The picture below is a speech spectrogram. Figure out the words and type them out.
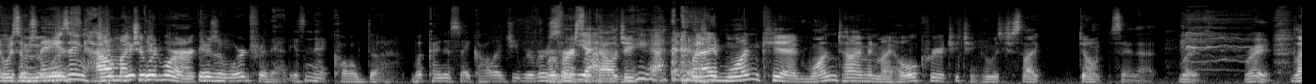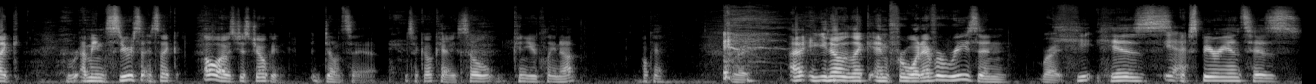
it was There's amazing for- how much there- it would work There's a word for that, isn't that called uh, what kind of psychology? Reverse. reverse Yeah. psychology Yeah. but i had one kid one time in my whole career teaching who was just like don't say that Right. Right. like i mean seriously it's like oh i was just joking don't say it it's like okay so can you clean up okay Right. I, you know, like, and for whatever reason, Right. he his Yeah. experience, his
